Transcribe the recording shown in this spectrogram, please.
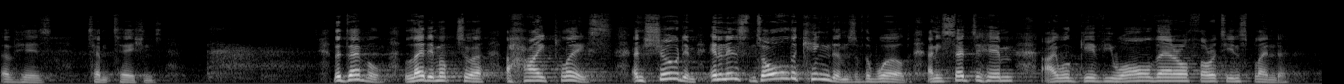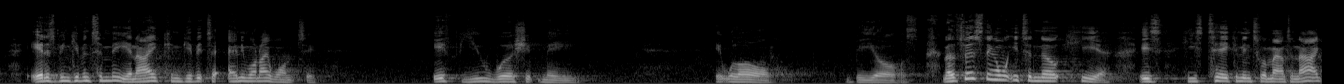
of his temptations. The devil led him up to a, a, high place and showed him in an instant all the kingdoms of the world. And he said to him, I will give you all their authority and splendor. It has been given to me, and I can give it to anyone I want to. If you worship me, it will all be yours. Now, the first thing I want you to note here is he's taken into a mountain. Now, I,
